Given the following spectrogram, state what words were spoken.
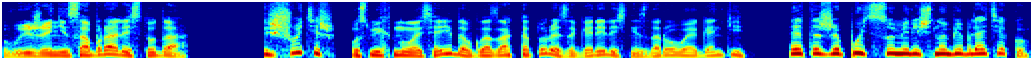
«Вы же не собрались туда!» «Ты шутишь?» — усмехнулась Аида, в глазах которой загорелись нездоровые огоньки. «Это же путь в сумеречную библиотеку!»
